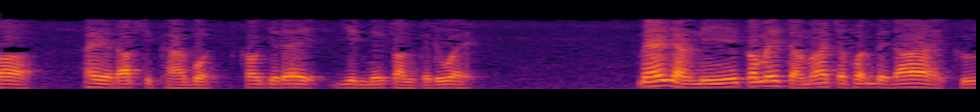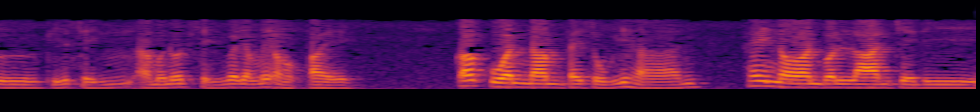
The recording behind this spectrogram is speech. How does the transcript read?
ก็ให้รับสิกขาบทเขาจะได้ยินได้ฟังไปด้วย แม้อย่างนี้ก็ไม่สามารถจะพ้นไปได้ คือผีสิงอมนุษย์สิงก็ยังไม่ออกไป ก็ควรนำไปสู่วิหาร ให้นอนบนลานเจดีย์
